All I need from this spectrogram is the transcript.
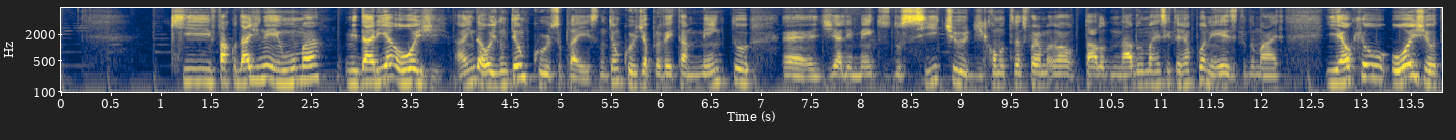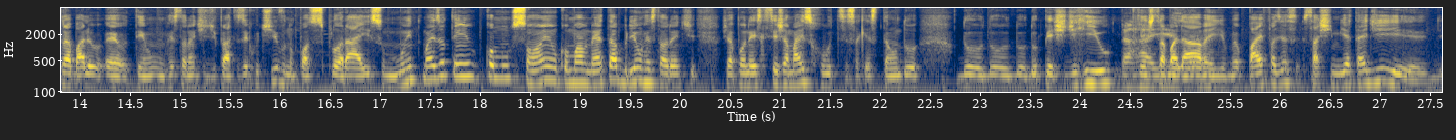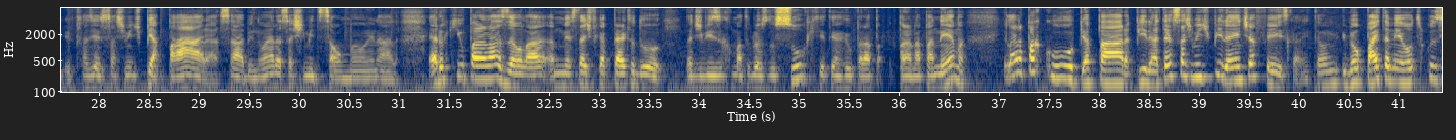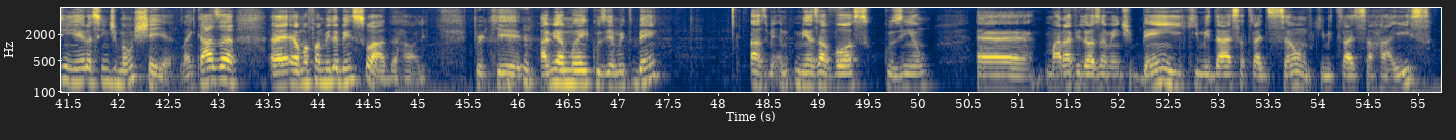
que faculdade nenhuma me daria hoje, ainda hoje, não tem um curso para isso, não tem um curso de aproveitamento é, de alimentos do sítio, de como transformar o talo do nabo numa receita japonesa e tudo mais. E é o que eu, hoje eu trabalho, é, eu tenho um restaurante de prato executivo, não posso explorar isso muito, mas eu tenho como um sonho, como uma meta, abrir um restaurante japonês que seja mais roots, essa questão do, do, do, do- do peixe de rio, Da que a gente trabalhava, né? e meu pai fazia sashimi até de, de- fazia sashimi de piapara, sabe? Não era sashimi de salmão nem nada. Era o que o Paranazão lá, a minha cidade fica perto do, da divisa com o Mato Grosso do Sul, que tem o Rio Paranapanema, e lá era pacu, piapara, piranha, até de piranha a gente já fez, cara. Então, e meu pai também é outro cozinheiro, assim, de mão cheia. Lá em casa é, é uma família abençoada, Raul. Porque a minha mãe cozinha muito bem, as mi- minhas avós cozinham é, maravilhosamente bem e que me dá essa tradição, que me traz essa raiz.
